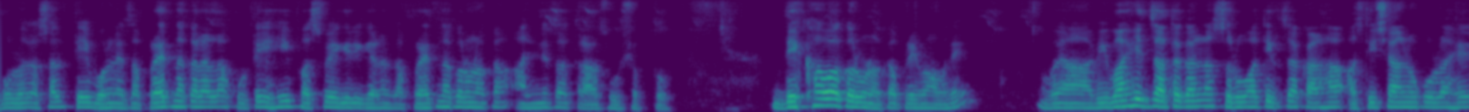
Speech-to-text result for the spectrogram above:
बोलत असाल ते बोलण्याचा प्रयत्न करायला कुठेही फसवेगिरी करण्याचा प्रयत्न करू नका अन्यथा त्रास होऊ शकतो. देखावा करू नका प्रेमामध्ये. विवाहित जातकांना सुरुवातीचा काळ हा अतिशय अनुकूल आहे.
